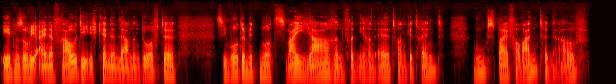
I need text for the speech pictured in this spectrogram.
Ebenso wie eine Frau, die ich kennenlernen durfte. Sie wurde mit nur zwei Jahren von ihren Eltern getrennt, wuchs bei Verwandten auf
